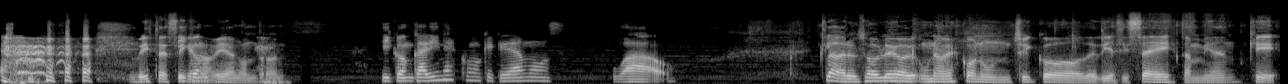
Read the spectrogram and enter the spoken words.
Viste, sí Y que con- no había control. y con Karina es como que quedamos, wow. Claro, yo hablé una vez con un chico de 16 también, que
